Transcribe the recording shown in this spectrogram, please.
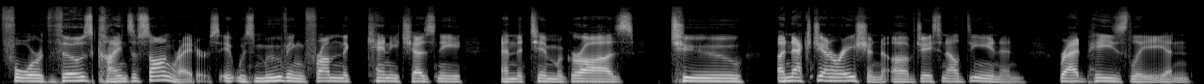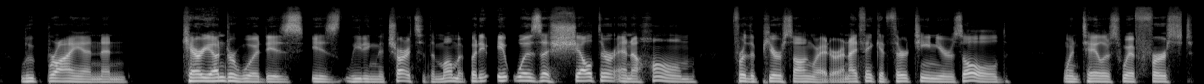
for those kinds of songwriters. It was moving from the Kenny Chesney and the Tim McGraws to a next generation of Jason Aldean and Brad Paisley and Luke Bryan and Carrie Underwood is is leading the charts at the moment. But it, it was a shelter and a home for the pure songwriter. And I think at 13 years old, when Taylor Swift first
